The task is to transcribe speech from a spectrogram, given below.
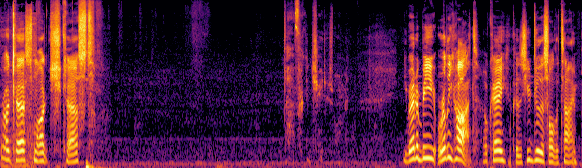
Broadcast, smudgecast. Oh, ah, freaking shaders, woman. You better be really hot, okay? Because you do this all the time.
